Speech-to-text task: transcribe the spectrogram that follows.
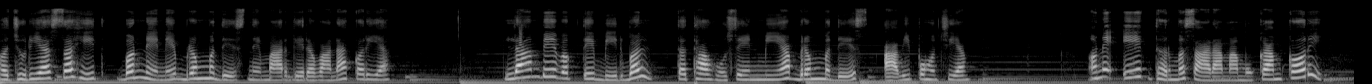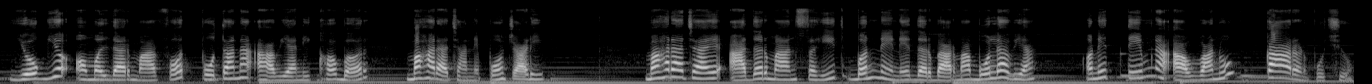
હજુરિયા સહિત બંનેને બ્રહ્મદેશને માર્ગે રવાના કર્યા. લાંબે વખતે બીરબલ તથા હુસેન મિયા બ્રહ્મદેશ આવી પહોંચ્યા અને એક ધર્મશાળામાં મુકામ કરી યોગ્ય અમલદાર મારફત પોતાના આવ્યાની ખબર મહારાજાને પહોંચાડી. મહારાજાએ આદરમાન સહિત બંનેને દરબારમાં બોલાવ્યા અને તેમના આવવાનું કારણ પૂછ્યું.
